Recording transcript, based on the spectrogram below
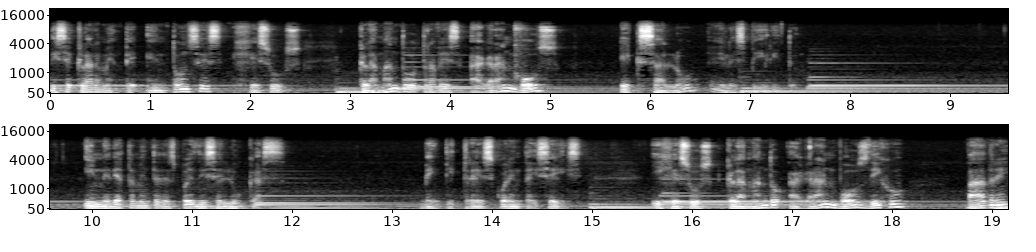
dice claramente, entonces Jesús, clamando otra vez a gran voz, exhaló el espíritu. Inmediatamente después dice Lucas 23:46, y Jesús, clamando a gran voz, dijo, Padre,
